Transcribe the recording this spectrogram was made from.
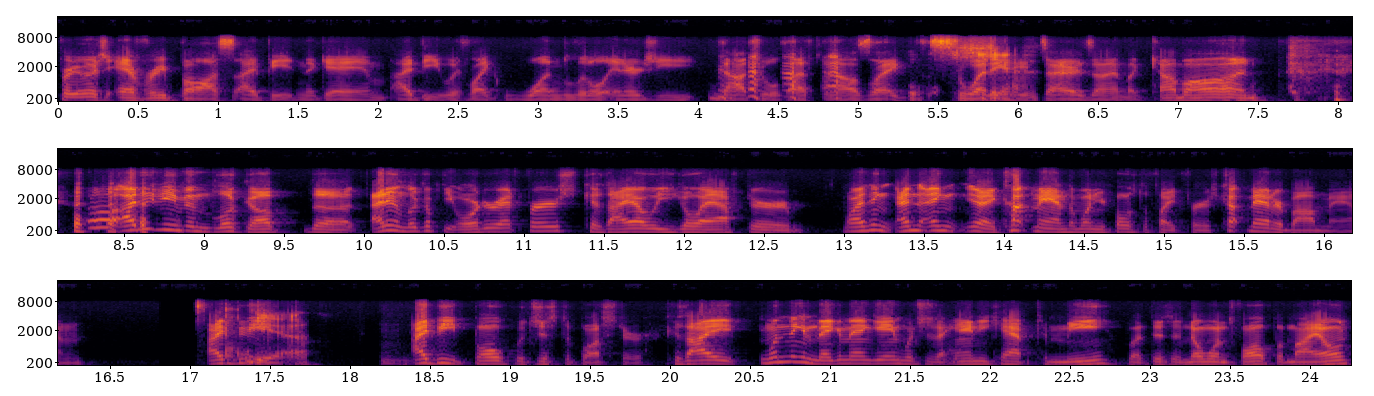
pretty much every boss I beat in the game, I beat with like one little energy nodule left, and I was like sweating Yeah. the entire time. Like, come on. oh, I didn't even look up the. I didn't look up the order at first because I always go after. Well, I think and, and yeah, Cut Man, the one you're supposed to fight first. Cut Man or Bomb Man. I beat Yeah, mm-hmm. I beat both with just a Buster because I one thing in Mega Man game, which is a handicap to me, but this is no one's fault but my own.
